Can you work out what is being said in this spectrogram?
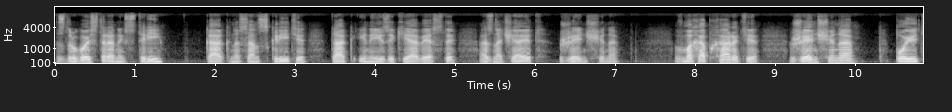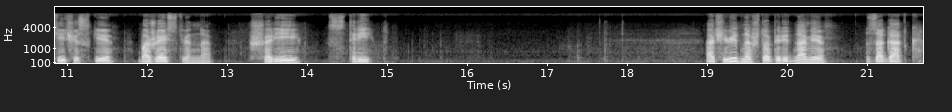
С другой стороны, стри, как на санскрите, так и на языке авесты, означает «женщина». В Махабхарате женщина поэтически божественно. Шри-стри. Очевидно, что перед нами загадка.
